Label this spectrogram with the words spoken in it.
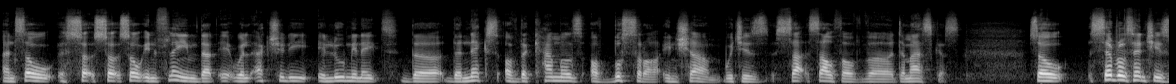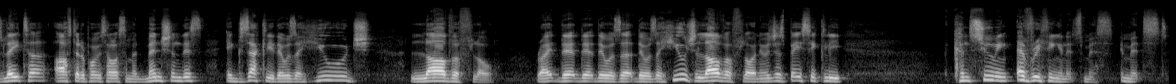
and so, so, so, so inflamed that it will actually illuminate the, the necks of the camels of Busra in Sham, which is sa- south of uh, Damascus. So, several centuries later, after the Prophet ﷺ had mentioned this, exactly there was a huge lava flow, right? There, there, there, was a, there was a huge lava flow, and it was just basically consuming everything in its midst.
